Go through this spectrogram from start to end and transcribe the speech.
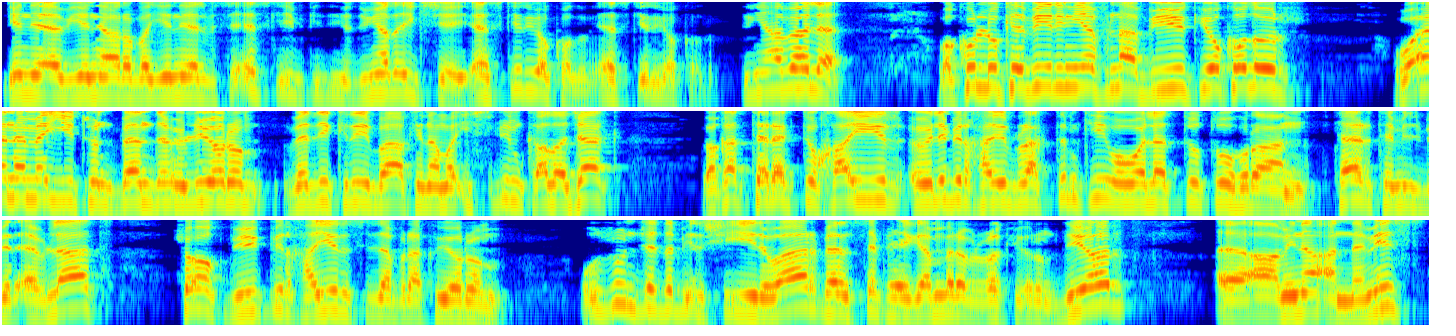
Yeni ev, yeni araba, yeni elbise eskiyip gidiyor. Dünyada iki şey. Eskir yok olur. Eskir yok olur. Dünya böyle. Ve kullu kebirin yefna. Büyük yok olur. Ve ene meyyitun. Ben de ölüyorum. Ve zikri bakin ama ismim kalacak. Fakat terektu hayır. Öyle bir hayır bıraktım ki ve velettu tuhran. Tertemiz bir evlat. Çok büyük bir hayır size bırakıyorum. Uzunca da bir şiir var. Ben size peygambere bırakıyorum diyor. Ee, Amine annemiz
